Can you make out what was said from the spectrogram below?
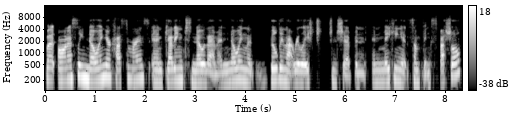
but honestly knowing your customers and getting to know them and knowing that building that relationship and and making it something special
